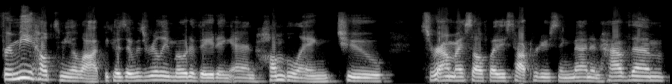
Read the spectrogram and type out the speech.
for me helped me a lot because it was really motivating and humbling to surround myself by these top producing men and have them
